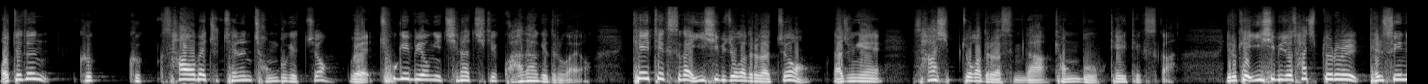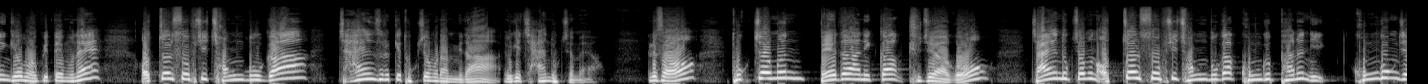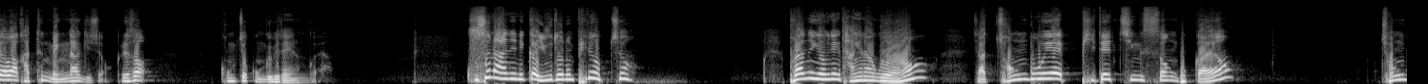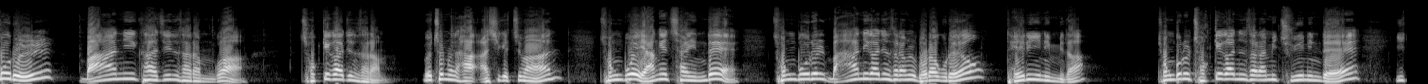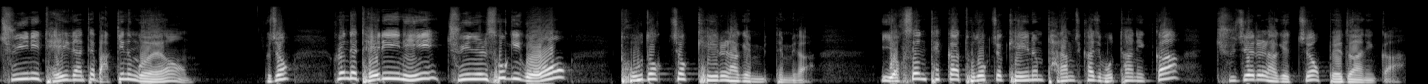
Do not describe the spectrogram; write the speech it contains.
어쨌든 그, 그 사업의 주체는 정부겠죠. 왜? 초기 비용이 지나치게 과다하게 들어가요. KTX가 22조가 들어갔죠. 나중에 40조가 들어갔습니다. 경부 KTX가. 이렇게 22조 40조를 될 수 있는 기업은 없기 때문에 어쩔 수 없이 정부가 자연스럽게 독점을 합니다. 이게 자연 독점이에요. 그래서 독점은 배드하니까 규제하고 자연 독점은 어쩔 수 없이 정부가 공급하는 이 공공재와 같은 맥락이죠. 그래서 공적 공급이 되는 거예요. 굿은 아니니까 유도는 필요 없죠. 불안정 경쟁 당연하고요. 자, 정보의 비대칭성 볼까요? 정보를 많이 가진 사람과 적게 가진 사람. 몇천분 다 아시겠지만 정보의 양의 차이인데 정보를 많이 가진 사람을 뭐라고 그래요? 대리인입니다. 정보를 적게 가진 사람이 주인인데 이 주인이 대리인한테 맡기는 거예요. 그죠? 그런데 대리인이 주인을 속이고 도덕적 해이를 하게 됩니다. 이 역선택과 도덕적 해이는 바람직하지 못하니까 규제를 하겠죠. 배드하니까.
